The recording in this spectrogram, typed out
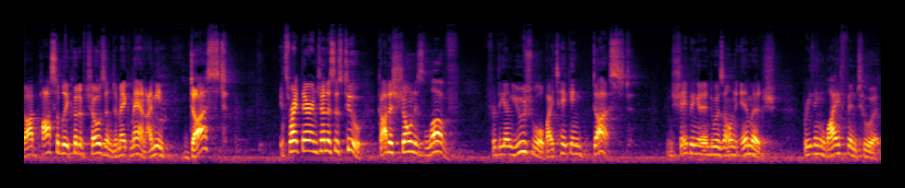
God possibly could have chosen to make man. I mean, dust. It's right there in Genesis 2. God has shown his love for the unusual by taking dust and shaping it into his own image, breathing life into it,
